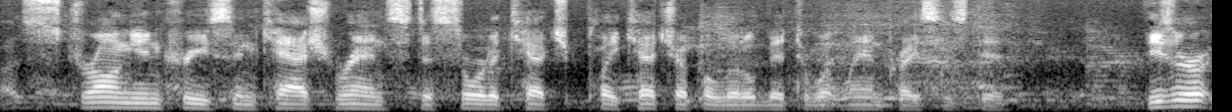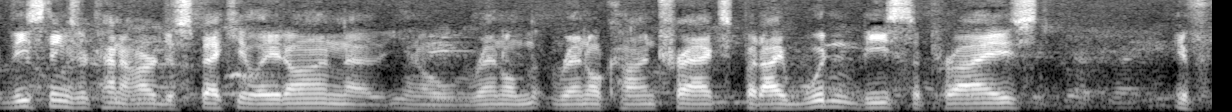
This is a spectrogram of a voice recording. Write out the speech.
a, strong increase in cash rents to sort of catch play catch up a little bit to what land prices did. These are these things are kind of hard to speculate on, uh, you know, rental rental contracts. But I wouldn't be surprised if,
